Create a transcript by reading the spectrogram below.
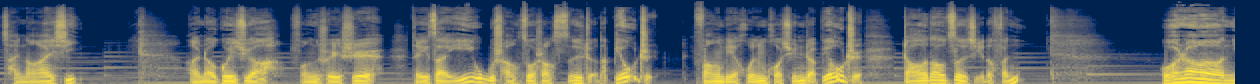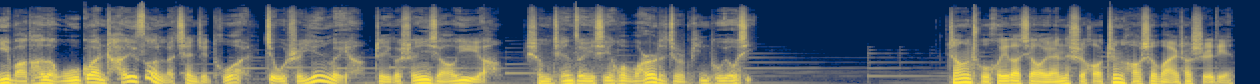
才能安息。按照规矩啊，风水师得在衣物上做上死者的标志，方便魂魄循着标志找到自己的坟。我让你把他的五官拆散了嵌进图案，就是因为啊，这个沈小艺啊，生前最喜欢玩的就是拼图游戏。张楚回到校园的时候，正好是晚上十点。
